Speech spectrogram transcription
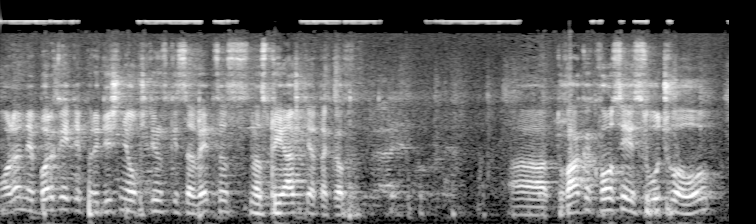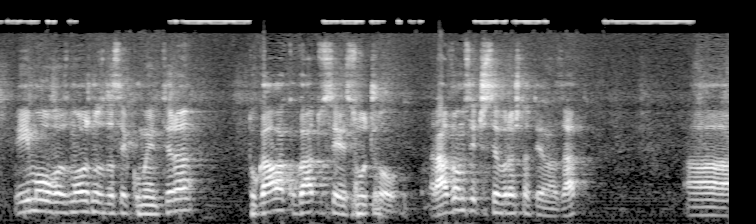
моля не бъркайте предишния общински съвет с настоящия такъв. А, това какво се е случвало е имало възможност да се коментира тогава, когато се е случвало. Радвам се, че се връщате назад, а,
